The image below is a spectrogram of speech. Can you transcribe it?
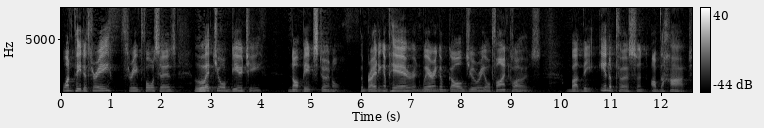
1 Peter 3 3 4 says, Let your beauty not be external, the braiding of hair and wearing of gold jewelry or fine clothes, but the inner person of the heart,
